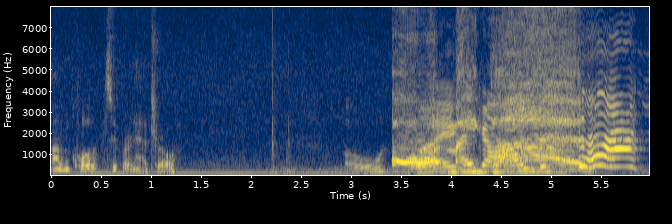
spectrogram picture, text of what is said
unquote supernatural. Oh, Oh my gosh. god.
